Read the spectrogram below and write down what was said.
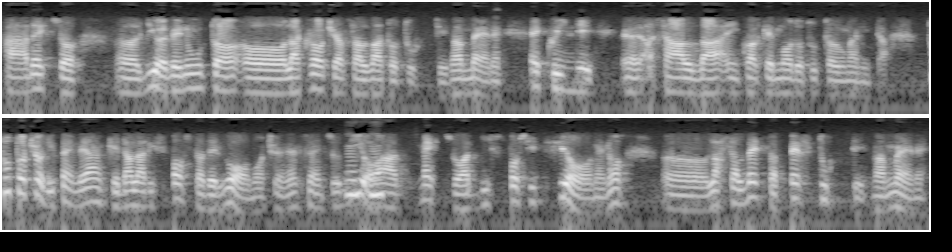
ah, adesso uh, Dio è venuto, oh, la croce ha salvato tutti, va bene, e quindi eh, salva in qualche modo tutta l'umanità. Tutto ciò dipende anche dalla risposta dell'uomo, cioè nel senso Dio uh-huh. ha messo a disposizione no, uh, la salvezza per tutti, va bene,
